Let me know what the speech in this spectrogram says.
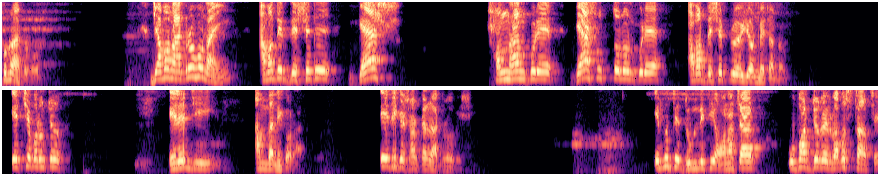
কোনো আগ্রহ নেই। যেমন আগ্রহ নাই, আমাদের দেশেতে গ্যাস সন্ধান করে, গ্যাস উত্তোলন করে আমার দেশের প্রয়োজন মেটানোর এর চেয়ে বরঞ্চ এলএনজি আমদানি করা। এদিকে সরকারের আগ্রহ বেশি। এর মধ্যে দুর্নীতি, অনাচার, উপার্জনের ব্যবস্থা আছে,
